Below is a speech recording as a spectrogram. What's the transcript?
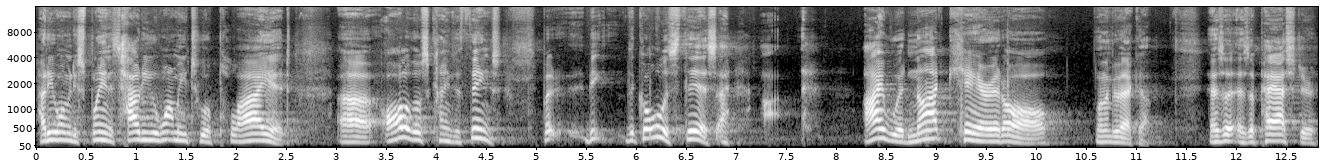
how do you want me to explain this? How do you want me to apply it? uh, all of those kinds of things. But the, the goal is this I, I would not care at all. Well, let me back up. As a, as a pastor,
